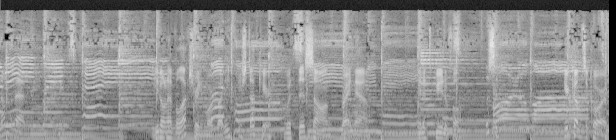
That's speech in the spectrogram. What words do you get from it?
none of that means anything. You don't have the luxury anymore, buddy. You're stuck here with this song right now, and it's beautiful. Listen, here comes the chorus.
